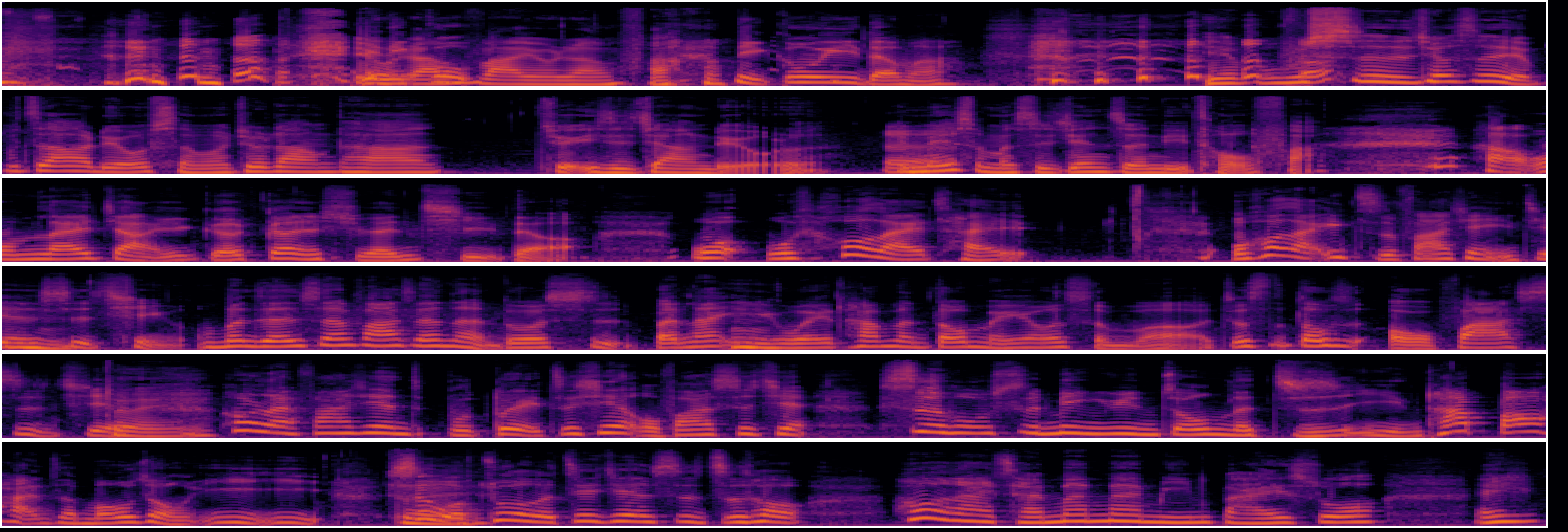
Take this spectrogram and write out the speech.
有染发，有染发，你故意的吗？也不是，就是也不知道留什么，就让他就一直这样留了，也没什么时间整理头发。好，我们来讲一个更玄奇的，我我后来才。我后来一直发现一件事情，我们人生发生了很多事，本来以为他们都没有什么，就是都是偶发事件。对，后来发现不对，这些偶发事件似乎是命运中的指引，它包含着某种意义。是我做了这件事之后，后来才慢慢明白说，哎，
